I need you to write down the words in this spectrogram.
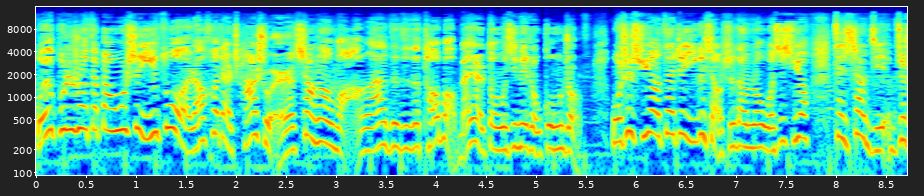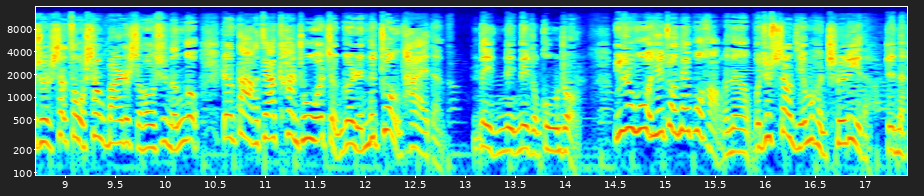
我又不是说在办公室一坐，然后喝点茶水上上网啊，这这这淘宝买点东西那种工种。我是需要在这一个小时当中，我是需要在上节，就是上在我上班的时候是能够让大家看出我整个人的状态的那那那种工种。于是乎，我现在状态不好了呢，我就上节目很吃力的，真的。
